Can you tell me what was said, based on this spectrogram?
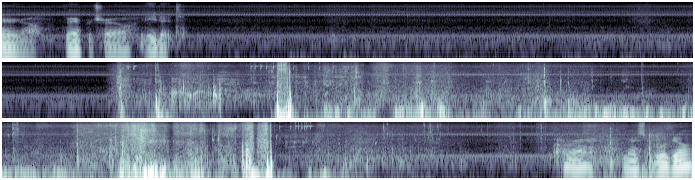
Here you go. Vapor trail. Eat it. There we go. All right, nice bluegill.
